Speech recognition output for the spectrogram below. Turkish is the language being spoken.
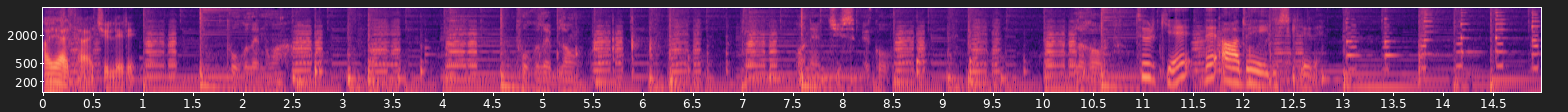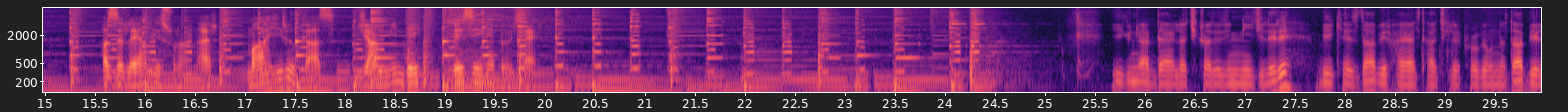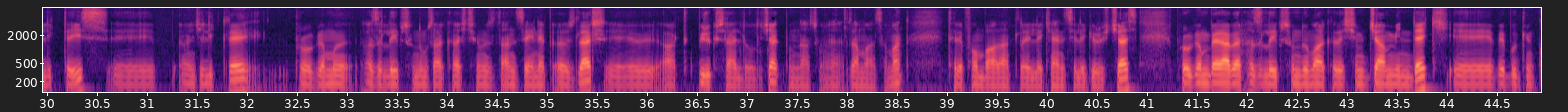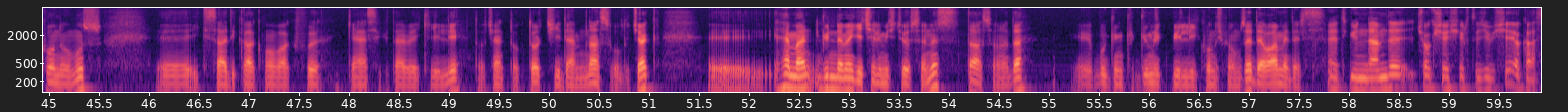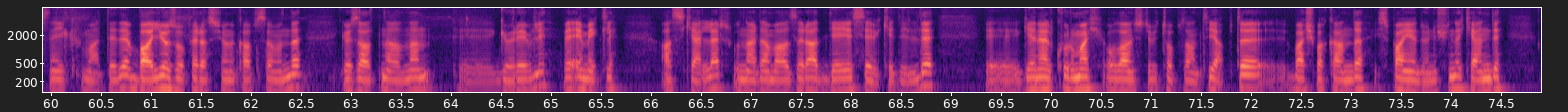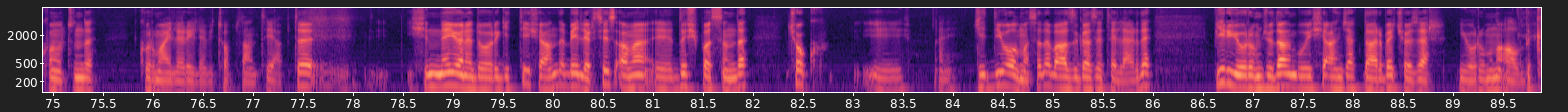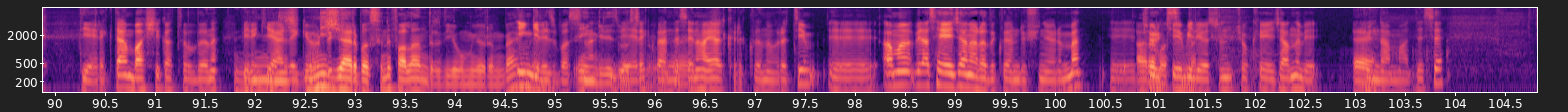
Hayal tacirleri. Pour les noirs. Pour les blancs. On est tous égaux. L'Europe. Türkiye ve AB ilişkileri. Hazırlayan ve sunanlar Mahir Ilgaz, Can Mindek ve Zeynep Özler. Değerli Açık Radyo dinleyicileri. Bir kez daha bir Hayal Tacirleri programında da birlikteyiz. Ee, öncelikle programı hazırlayıp sunduğumuz arkadaşlarımızdan Zeynep Özler e, artık Brüksel'de olacak. Bundan sonra zaman zaman telefon bağlantılarıyla kendisiyle görüşeceğiz. Programı beraber hazırlayıp sunduğum arkadaşım Can Mindek e, ve bugün konuğumuz e, İktisadi Kalkınma Vakfı Genel Sekreter Vekili Doçent Doktor Çiğdem Nas olacak. E, hemen gündeme geçelim istiyorsanız. Daha sonra da bugünkü Gümrük Birliği konuşmamıza devam ederiz. Evet gündemde çok şaşırtıcı bir şey yok aslında ilk maddede. Balyoz operasyonu kapsamında gözaltına alınan e, görevli ve emekli askerler bunlardan bazıları adliyeye sevk edildi. E, Genelkurmay olağanüstü bir toplantı yaptı. Başbakan da İspanya dönüşünde kendi konutunda kurmaylarıyla bir toplantı yaptı. İşin ne yöne doğru gittiği şu anda belirsiz ama e, dış basında çok e, hani ciddi olmasa da bazı gazetelerde bir yorumcudan bu işi ancak darbe çözer yorumunu aldık diyerekten başlık atıldığını bir iki yerde gördük. Nijer basını falandır diye umuyorum ben. İngiliz basını İngiliz diyerek basını, ben de evet. seni hayal kırıklığına uğratayım. Ee, ama biraz heyecan aradıklarını düşünüyorum ben. Ee, Türkiye biliyorsun çok heyecanlı bir Evet. gündem maddesi.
